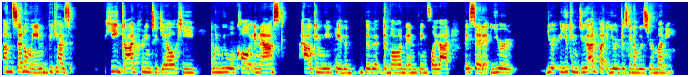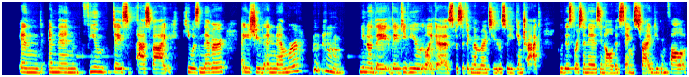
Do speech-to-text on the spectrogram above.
unsettling because he got put into jail. He, when we will call and ask, how can we pay the, the, the bond and things like that, they said, you're, you're, you can do that, but you're just going to lose your money. And, and then few days passed by. He was never issued a number. you know, they, they give you like a specific number too, so you can track who this person is and all these things, right? You can follow.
